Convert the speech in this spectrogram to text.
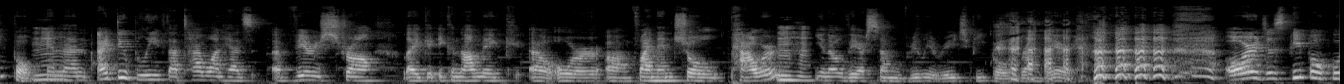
people. And then i do believe that taiwan has a very strong like economic uh, or um, financial power. You know there are some really rich people around there or just people who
